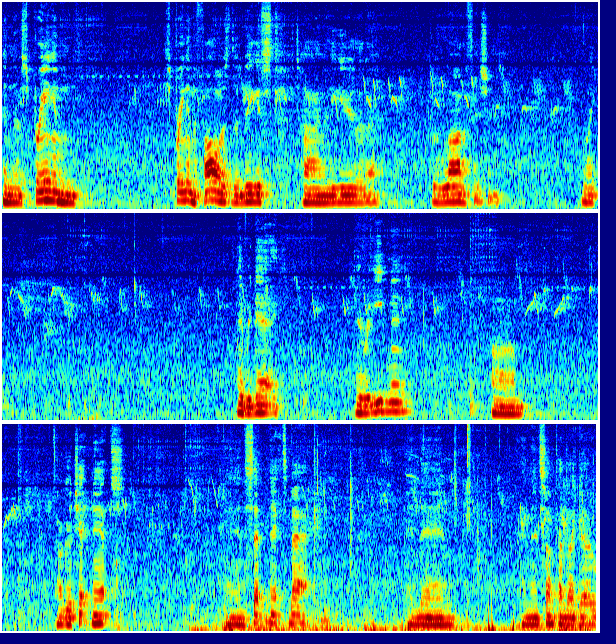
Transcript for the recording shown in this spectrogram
in the spring and spring and the fall is the biggest time of the year that I do a lot of fishing. Like every day, every evening. Um, I'll go check nets and set nets back, and then and then sometimes I go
